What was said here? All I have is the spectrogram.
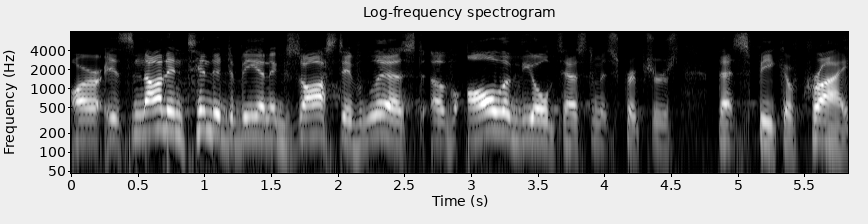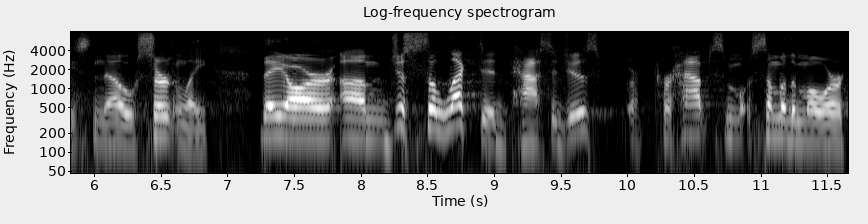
are, it's not intended to be an exhaustive list of all of the Old Testament scriptures that speak of Christ. No, certainly. They are um, just selected passages, perhaps some of the more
